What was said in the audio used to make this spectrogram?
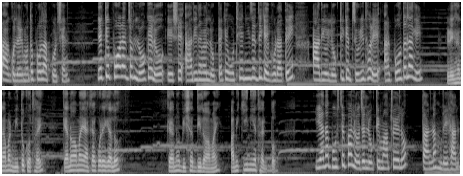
পাগলের মতো প্রলাপ করছেন। একটু পর একজন লোক এলো, এসে আদি নামের লোকটাকে উঠিয়ে নিজের দিকে ঘোরাতেই আদি ওই লোকটিকে জড়ি ধরে আর বলতে লাগে, রেহান, আমার মৃত কোথায়? কেন আমায় একা করে গেল? কেন বিষাদ দিল আমায়? আমি কি নিয়ে থাকব? ইয়ানা বুঝতে পারল যে লোকটি মাত্র এলো তার নাম রেহান।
